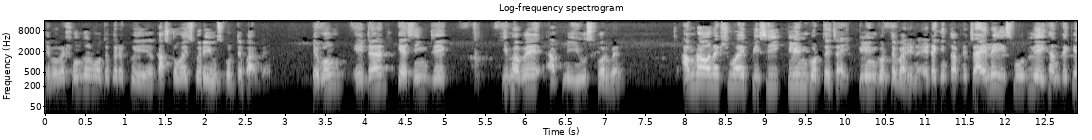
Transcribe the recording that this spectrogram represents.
এভাবে সুন্দর মতো করে কাস্টমাইজ করে ইউজ করতে পারবেন। এবং এটার ক্যাচিং যে কীভাবে আপনি ইউজ করবেন আমরা অনেক সময় পিসি ক্লিন করতে চাই ক্লিন করতে পারি না। এটা কিন্তু আপনি চাইলে স্মুথলি এখান থেকে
